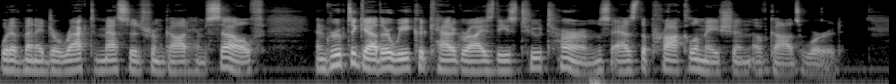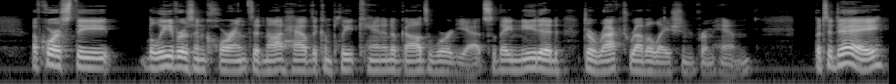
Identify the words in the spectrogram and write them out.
would have been a direct message from God Himself. And grouped together, we could categorize these two terms as the proclamation of God's Word. Of course, the believers in Corinth did not have the complete canon of God's Word yet, so they needed direct revelation from Him. But today,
